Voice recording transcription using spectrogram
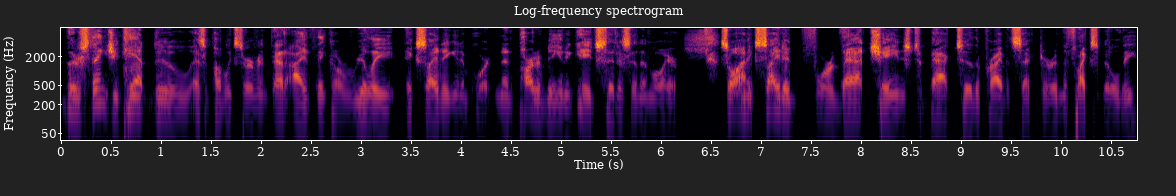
There's things you can't do as a public servant that I think are really exciting and important and part of being an engaged citizen and lawyer. So I'm excited for that change to back to the private sector and the flexibility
